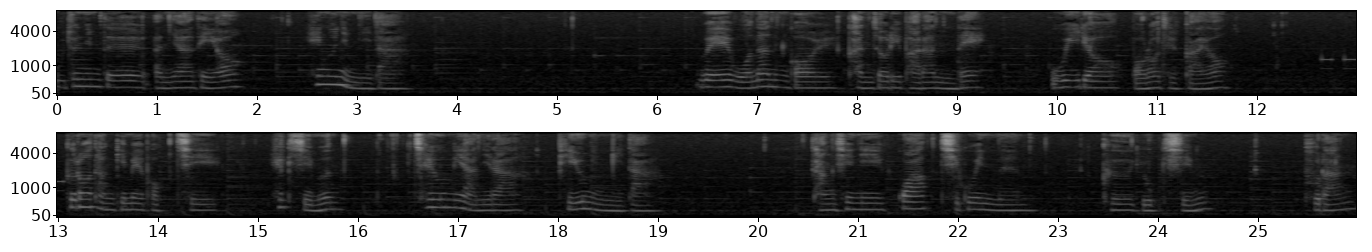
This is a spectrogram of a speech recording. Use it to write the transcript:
우주님들 안녕하세요. 행운입니다. 왜 원하는 걸 간절히 바라는데 오히려 멀어질까요? 끌어당김의 법칙, 핵심은 채움이 아니라 비움입니다. 당신이 꽉 쥐고 있는 그 욕심, 불안,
